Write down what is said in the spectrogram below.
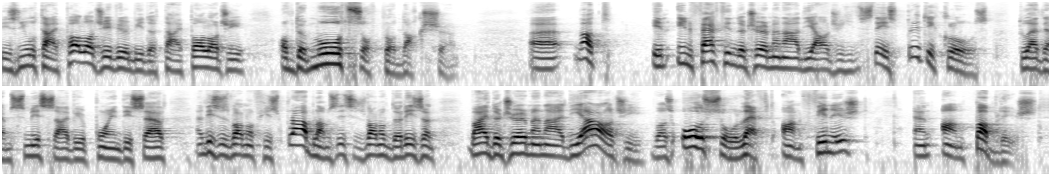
This new typology will be the typology of the modes of production. Uh, not in, in fact, in the German ideology, he stays pretty close to Adam Smith. I will point this out. And this is one of his problems. This is one of the reasons why the German ideology was also left unfinished and unpublished.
